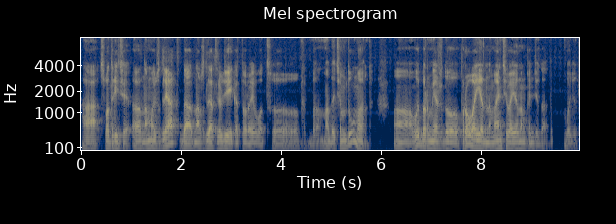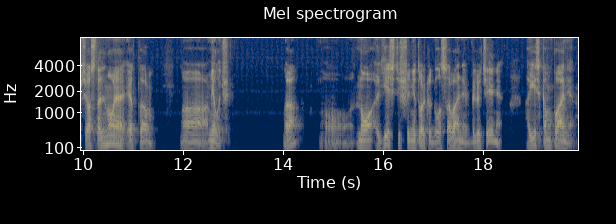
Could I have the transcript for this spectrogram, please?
А, смотрите, а, на мой взгляд, да, на взгляд людей, которые вот э, как бы над этим думают, а, выбор между провоенным и антивоенным кандидатом будет. Все остальное – это мелочи. Да? Но есть еще не только голосование в бюллетене, а есть кампания –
